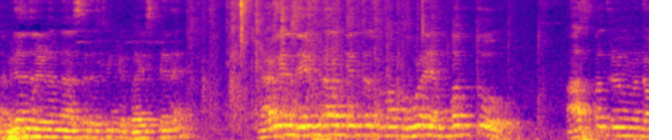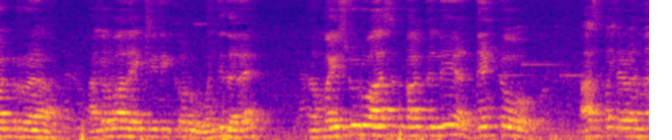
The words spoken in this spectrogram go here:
ಅಭಿನಂದನೆಗಳನ್ನ ಸಲ್ಲಿಸಲಿಕ್ಕೆ ಬಯಸ್ತೇನೆ. ನಾವೇ ದೇಶದಾದ್ಯಂತ ಸುಮಾರು ನೂರ ಎಂಬತ್ತು ಆಸ್ಪತ್ರೆಗಳನ್ನು ಡಾಕ್ಟರ್ ಅಗರ್ವಾಲ್ ಐ ಕ್ಲಿನಿಕ್ ಅವರು ಹೊಂದಿದ್ದಾರೆ. ಮೈಸೂರು ಹಾಸನ ಭಾಗದಲ್ಲಿ ಹದಿನೆಂಟು ಆಸ್ಪತ್ರೆಗಳನ್ನ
